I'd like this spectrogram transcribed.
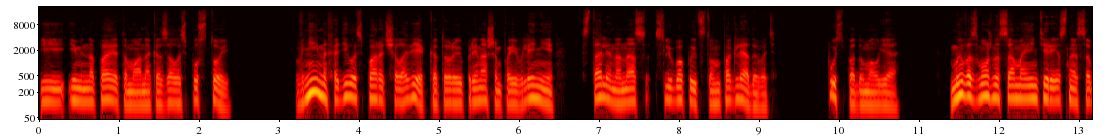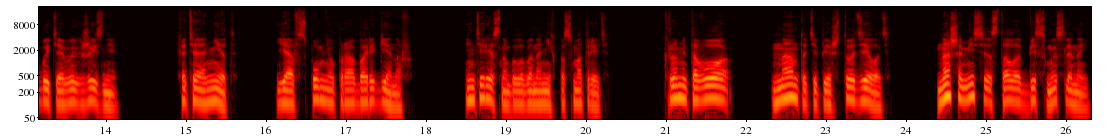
и именно поэтому она казалась пустой. В ней находилась пара человек, которые при нашем появлении стали на нас с любопытством поглядывать. «Пусть», — подумал я, — «мы, возможно, самое интересное событие в их жизни». Хотя нет, я вспомнил про аборигенов. Интересно было бы на них посмотреть. Кроме того, нам-то теперь что делать? Наша миссия стала бессмысленной.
